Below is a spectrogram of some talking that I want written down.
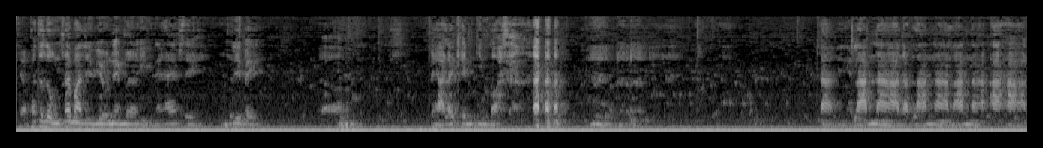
เดี๋ยวพัทลุงค่อยมารีวิวในเมืองอีกนะฮะซีผมจะรีบไปไปหาอะไรเคนกินก่อนอ่านี่ร้านนาร้านนา ร้านนา อาหาร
